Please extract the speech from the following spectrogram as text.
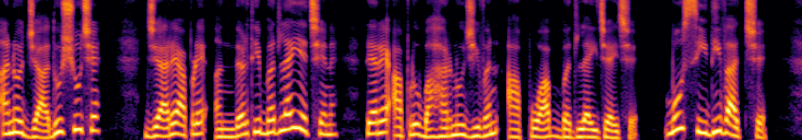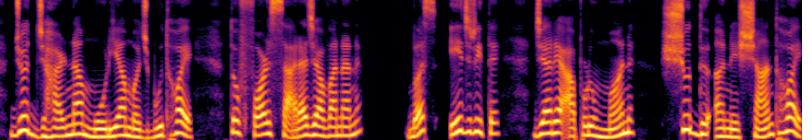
આનો જાદુ શું છે? જ્યારે આપણે અંદરથી બદલાઈએ છીએ ને, ત્યારે આપણું બહારનું જીવન આપોઆપ બદલાઈ જાય છે. બહુ સીધી વાત છે. જો ઝાડના મૂળિયા મજબૂત હોય, તો ફળ સારા જ આવવાના ને? બસ, એ જ રીતે. જ્યારે આપણું મન શુદ્ધ અને શાંત હોય,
